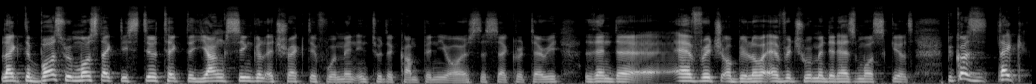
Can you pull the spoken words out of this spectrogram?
Like the boss will most likely still take the young single attractive women into the company or as the secretary than the average or below average woman that has more skills. Because like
